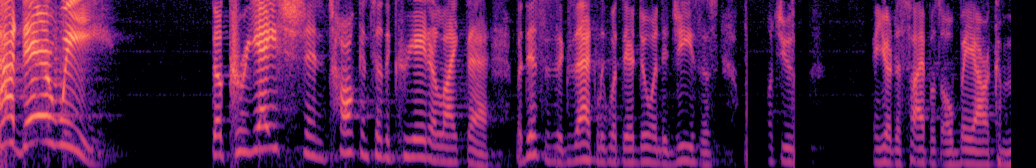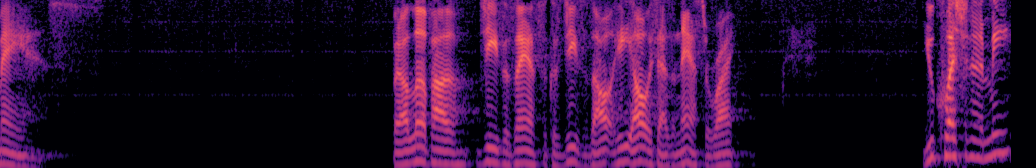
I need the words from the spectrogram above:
How dare we? The creation talking to the Creator like that. But this is exactly what they're doing to Jesus. Why don't you and your disciples obey our commands? But I love how Jesus answers because Jesus, he always has an answer, right? You questioning me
